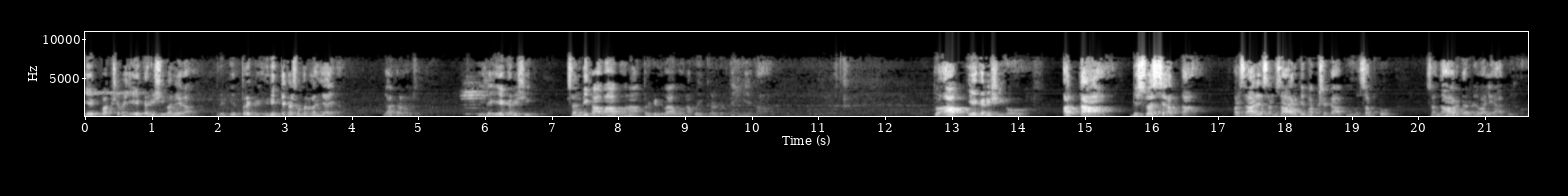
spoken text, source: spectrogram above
एक पक्ष में एक ऋषि बनेगा। रित्य का सूत्र लग जाएगा, व्याकरण इसलिए एक ऋषि, संधि का अभाव होना, प्रकृति भाव होना कोई गड़बड़ नहीं है कहा। तो आप एक ऋषि हो। अत्ता विश्व से अत्ता, और सारे संसार के भक्ष का आप ही हो, सबको संहार करने वाले आप ही हो।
